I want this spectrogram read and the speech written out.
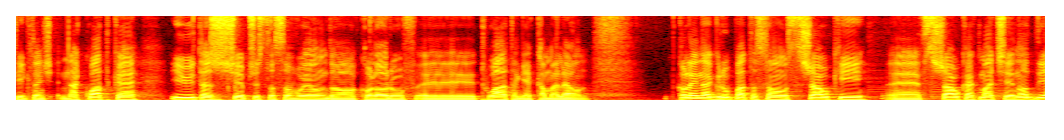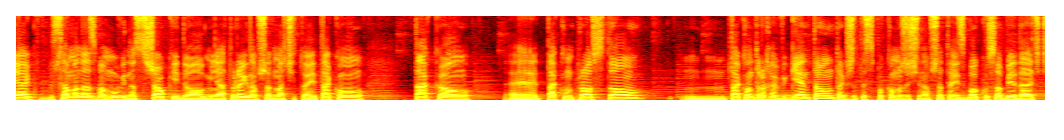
kliknąć nakładkę i też się przystosowują do kolorów e, tła, tak jak kameleon. Kolejna grupa to są strzałki. E, W strzałkach macie, no jak sama nazwa mówi, no strzałki do miniaturek, na przykład macie tutaj taką, taką, e, taką prostą, taką trochę wygiętą, także te spoko możecie na przykład tutaj z boku sobie dać,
